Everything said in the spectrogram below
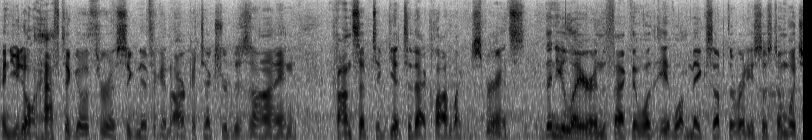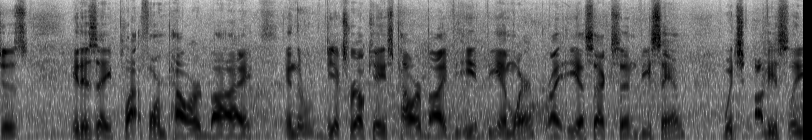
and you don't have to go through a significant architecture design concept to get to that cloud-like experience. Then you layer in the fact that what, it, what makes up the Ready system, which is, it is a platform powered by, in the VxRail case, powered by VMware, right, ESX and vSAN, which obviously,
